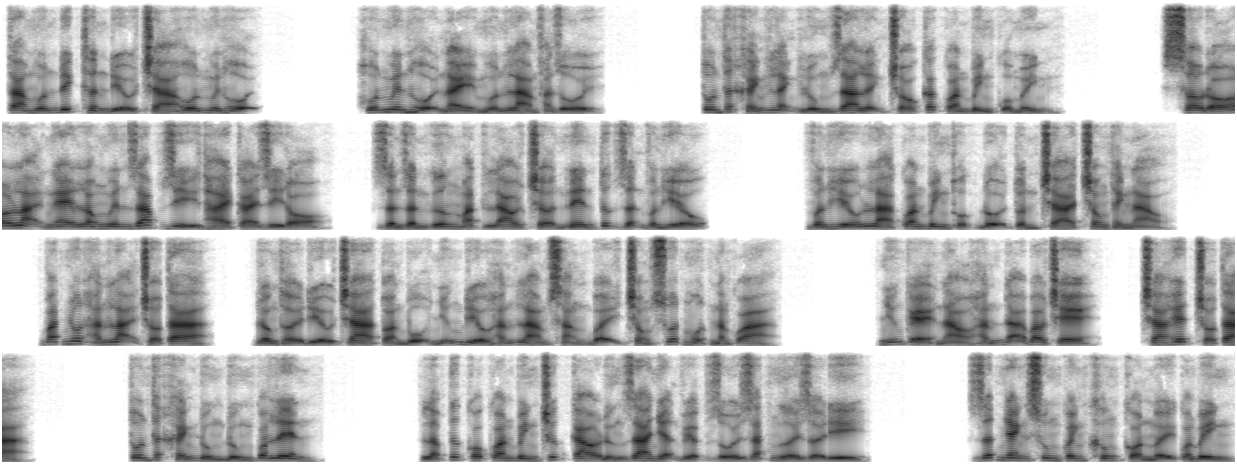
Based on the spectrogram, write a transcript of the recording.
ta muốn đích thân điều tra hôn nguyên hội. Hôn nguyên hội này muốn làm phạt rồi tôn thất khánh lạnh lùng ra lệnh cho các quan binh của mình sau đó lại nghe long nguyên giáp dỉ hai cái gì đó dần dần gương mặt lao trở nên tức giận vân hiếu vân hiếu là quan binh thuộc đội tuần tra trong thành nào bắt nhốt hắn lại cho ta đồng thời điều tra toàn bộ những điều hắn làm sảng bậy trong suốt một năm qua những kẻ nào hắn đã bao che tra hết cho ta tôn thất khánh đùng đùng quát lên lập tức có quan binh chức cao đứng ra nhận việc rồi dắt người rời đi rất nhanh xung quanh không còn mấy quan binh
